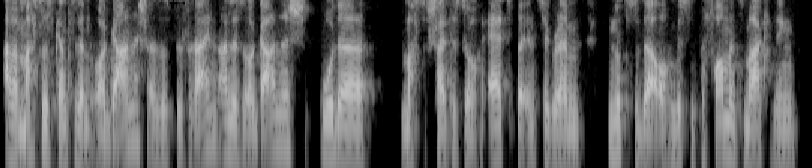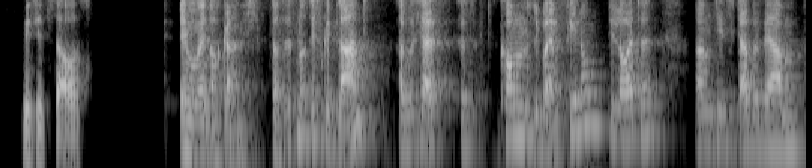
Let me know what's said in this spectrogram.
Aber machst du das Ganze dann organisch? Also ist das rein alles organisch oder machst, schaltest du auch Ads bei Instagram? Nutzt du da auch ein bisschen Performance Marketing? Wie sieht es da aus? Im Moment noch gar nicht. Das ist, noch, ist geplant. Also das heißt, es kommen über Empfehlungen die Leute, ähm, die sich da bewerben.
